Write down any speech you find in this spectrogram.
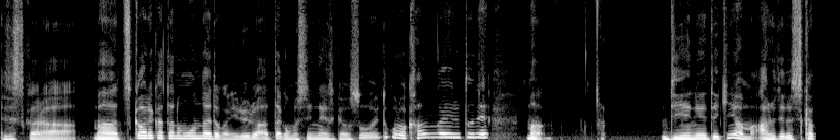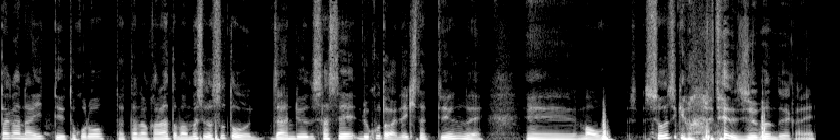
ーですから、まあ使われ方の問題とかにいろいろあったかもしれないですけど、そういうところを考えるとね、まあ DNA 的にはまあある程度仕方がないっていうところだったのかなと、まあ、むしろ外を残留させることができたっていうので、えー、まあ、正直ある程度十分というかね、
